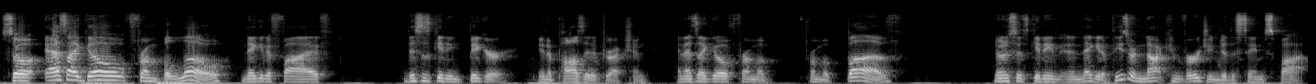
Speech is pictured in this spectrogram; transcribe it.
So as I go from below negative 5, this is getting bigger in a positive direction. And as I go from a, from above, notice it's getting in a negative. These are not converging to the same spot.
